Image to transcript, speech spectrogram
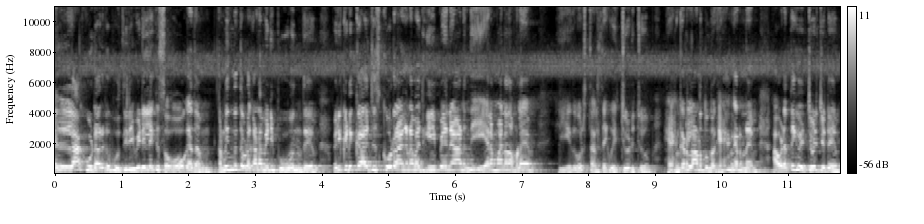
എല്ലാ കൂട്ടുകാർക്കും പുതിരി വീഡിയോയിലേക്ക് സ്വാഗതം. നമ്മൾ ഇന്നത്തെ ഇവിടെ കാണാൻ വേണ്ടി പോകുന്നത് ഒരു കിടക്കാഴ്ച സ്കോർ മറ്റ് ഗീപ്പേനാണ് നേരം മന നമ്മളെ ഏതോ ഒരു സ്ഥലത്തേക്ക് വെച്ച് പിടിച്ചു. ഹാങ്കറിലാണ് തോന്നുന്നത് ഹാങ്കറിനെ അവിടത്തേക്ക് വെച്ച് പിടിച്ചിട്ട്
